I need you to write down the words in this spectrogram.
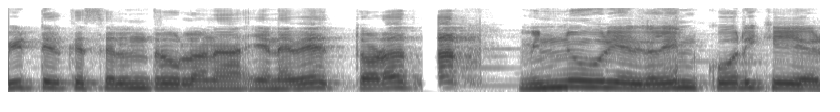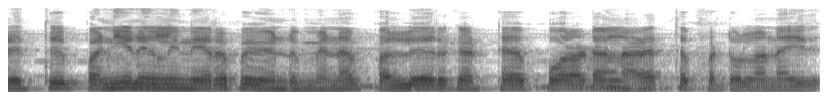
வீட்டிற்கு சென்றுள்ளன. எனவே தொடர் மின் ஊழியர்களின் கோரிக்கையை அடுத்து பணியிடங்களை நிரப்ப வேண்டும் என பல்வேறு கட்ட போராட்டங்கள் நடத்தப்பட்டுள்ளன. இது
